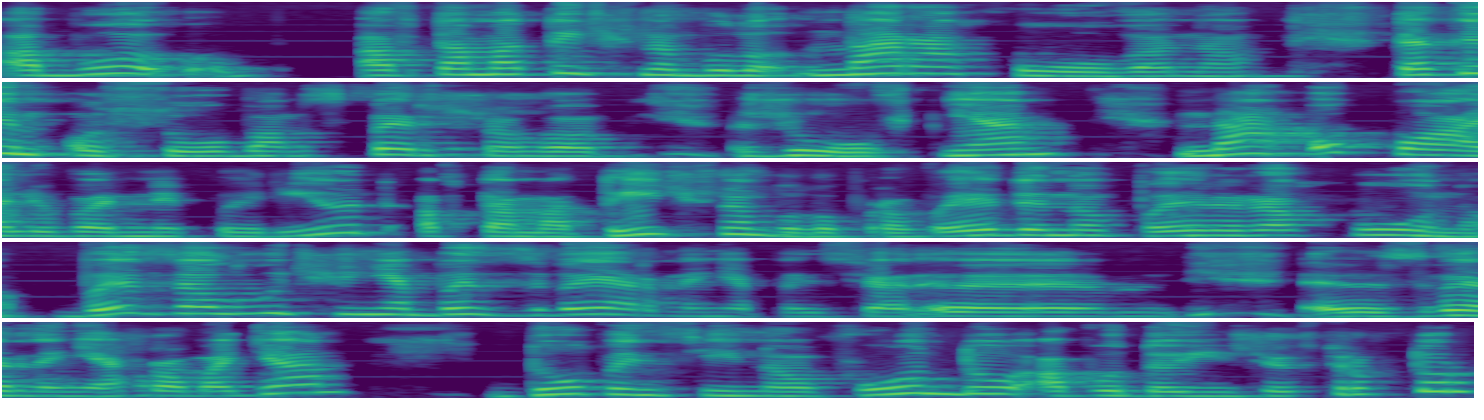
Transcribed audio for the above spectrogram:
або автоматично було нараховано таким особам з 1 жовтня на опалювальний період автоматично було проведено перерахунок без залучення, без звернення е, е, звернення громадян до пенсійного фонду або до інших структур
